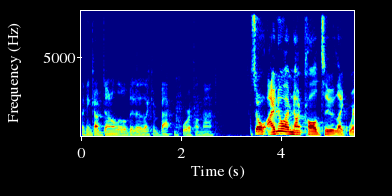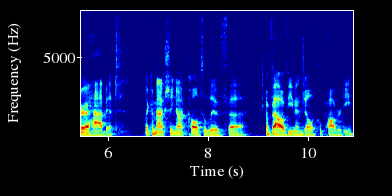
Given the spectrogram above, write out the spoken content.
I think I've done a little bit of like a back and forth on that. So I know I'm not called to like wear a habit. Like I'm actually not called to live uh, a vow of evangelical poverty.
